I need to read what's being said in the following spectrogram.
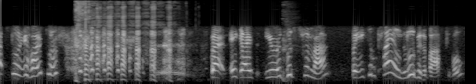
absolutely hopeless. but he goes, You're a good swimmer, but you can play a little bit of basketball.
